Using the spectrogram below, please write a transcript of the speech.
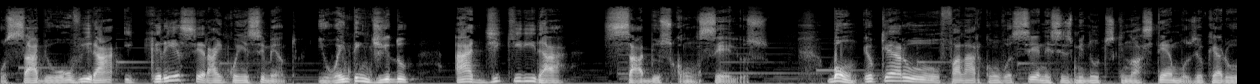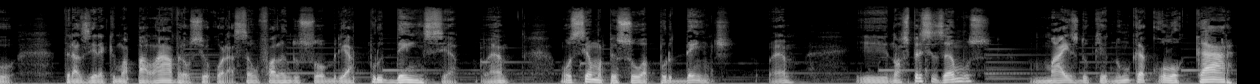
O sábio ouvirá e crescerá em conhecimento, e o entendido adquirirá sábios conselhos. Bom, eu quero falar com você nesses minutos que nós temos, eu quero trazer aqui uma palavra ao seu coração falando sobre a prudência, não é? Você é uma pessoa prudente, não é? E nós precisamos mais do que nunca colocar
